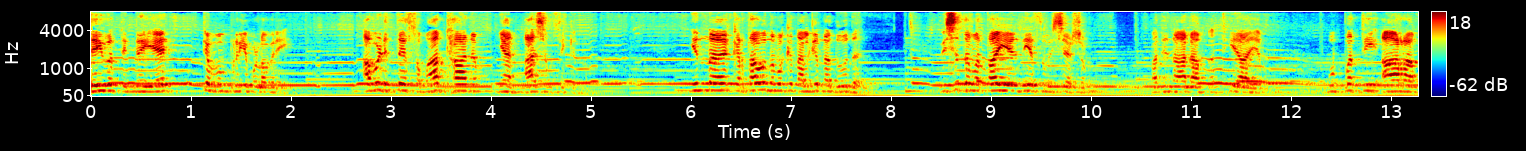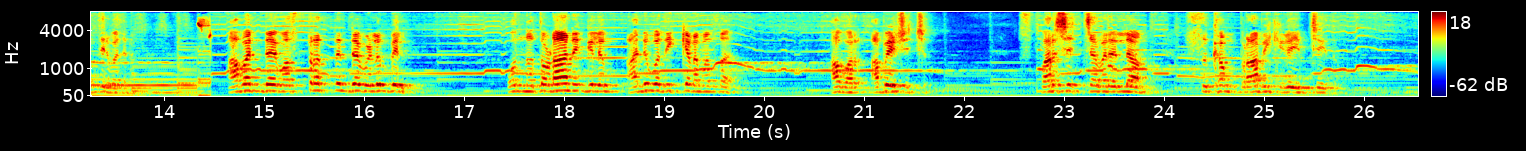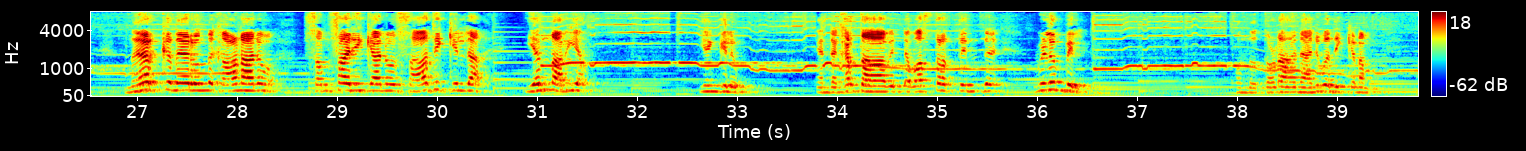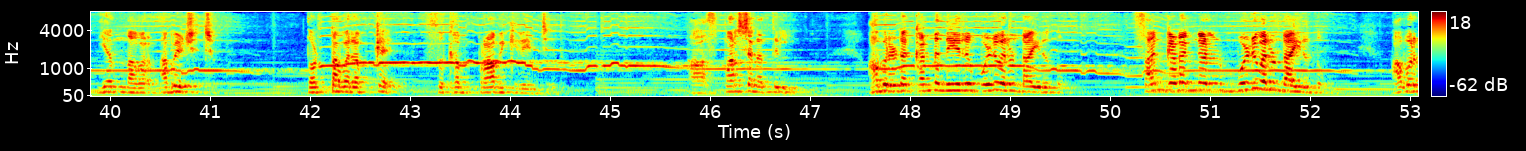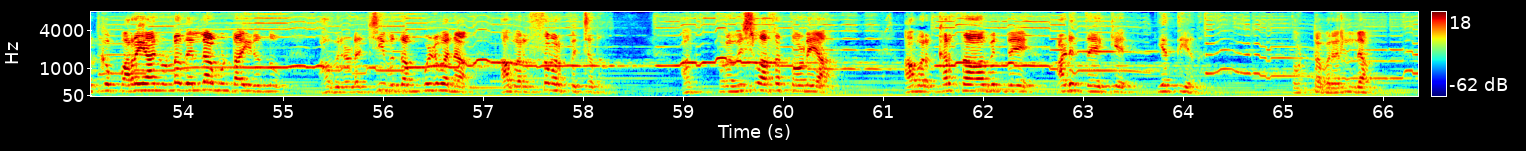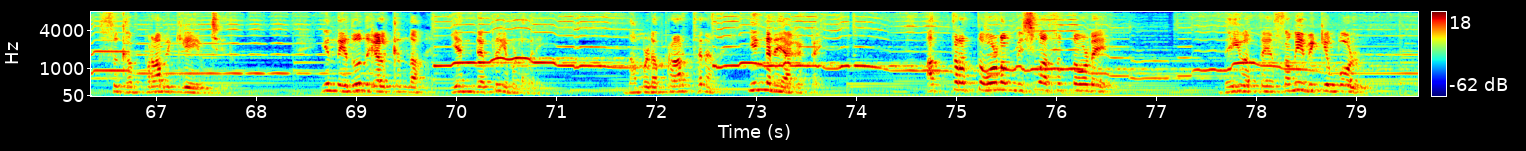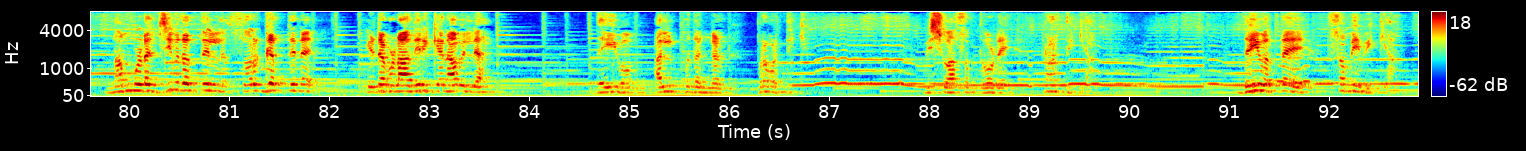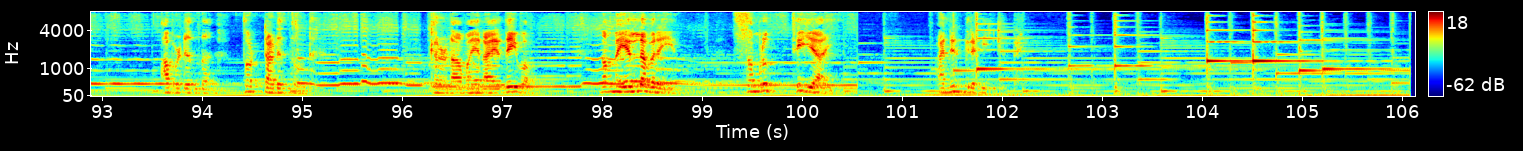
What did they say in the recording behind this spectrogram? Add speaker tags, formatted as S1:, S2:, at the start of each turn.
S1: ദൈവത്തിന്റെ ഏറ്റവും പ്രിയമുള്ളവരെ അവിടുത്തെ സമാധാനം ഞാൻ ആശംസിക്കുന്നു. ഇന്ന് കർത്താവ് നമുക്ക് നൽകുന്ന ദൂത് വിശുദ്ധമത്തായി എഴുതിയ സുവിശേഷം പതിനാലാം അധ്യായം മുപ്പത്തി ആറാം തിരുവചനം. അവന്റെ വസ്ത്രത്തിന്റെ വിളുമ്പിൽ ഒന്ന് തൊടാനെങ്കിലും അനുവദിക്കണമെന്ന് അവർ അപേക്ഷിച്ചു. സ്പർശിച്ചവരെല്ലാം സുഖം പ്രാപിക്കുകയും ചെയ്തു. നേർക്ക് നേരൊന്ന് കാണാനോ സംസാരിക്കാനോ സാധിക്കില്ല എന്നറിയാം. എങ്കിലും എന്റെ കർത്താവിന്റെ വസ്ത്രത്തിന്റെ വിളുമ്പിൽ ഒന്ന് തൊടാൻ അനുവദിക്കണം എന്നവർ അപേക്ഷിച്ചു. തൊട്ടവരൊക്കെ സുഖം പ്രാപിക്കുകയും ചെയ്തു. ആ സ്പർശനത്തിൽ അവരുടെ കണ്ണുനീര് മുഴുവനുണ്ടായിരുന്നു. സങ്കടങ്ങൾ മുഴുവനുണ്ടായിരുന്നു. അവർക്ക് പറയാനുള്ളതെല്ലാം ഉണ്ടായിരുന്നു. അവരുടെ ജീവിതം മുഴുവന അവർ സമർപ്പിച്ചത്. അത്ര വിശ്വാസത്തോടെയാ അവർ കർത്താവിന്റെ അടുത്തേക്ക് എത്തിയത്. തൊട്ടവരെല്ലാം സുഖം പ്രാപിക്കുകയും ചെയ്തു. ഇന്ന് ഇതൂത് കേൾക്കുന്ന എന്റെ പ്രിയമുള്ളവരെ നമ്മുടെ പ്രാർത്ഥന ഇങ്ങനെയാകട്ടെ. അത്രത്തോളം വിശ്വാസത്തോടെ ദൈവത്തെ സമീപിക്കുമ്പോൾ നമ്മുടെ ജീവിതത്തിൽ സ്വർഗത്തിന് ഇടപെടാതിരിക്കാനാവില്ല. ദൈവം അത്ഭുതങ്ങൾ പ്രവർത്തിക്കും. വിശ്വാസത്തോടെ പ്രാർത്ഥിക്കാം. ദൈവത്തെ സമീപിക്കാം. അവിടുന്ന് തൊട്ടടുത്തുണ്ട്. കരുണാമയനായ ദൈവം നമ്മെ എല്ലാവരെയും സമൃദ്ധിയായി അനുഗ്രഹിക്കും.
